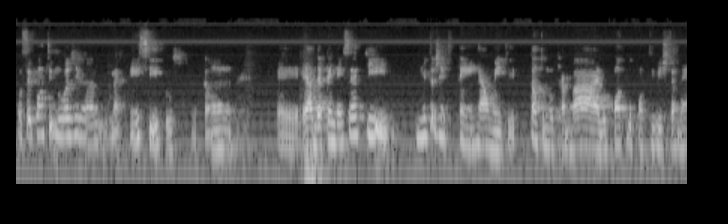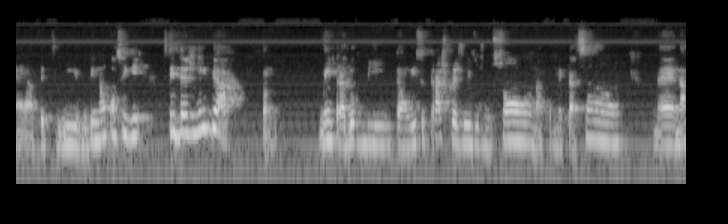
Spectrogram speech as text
você continua girando né, em ciclos. Então, é, é a dependência que muita gente tem realmente, tanto no trabalho quanto do ponto de vista né, afetivo, de não conseguir se desligar. Então, nem para dormir. Então, isso traz prejuízos no sono, na comunicação, né, na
